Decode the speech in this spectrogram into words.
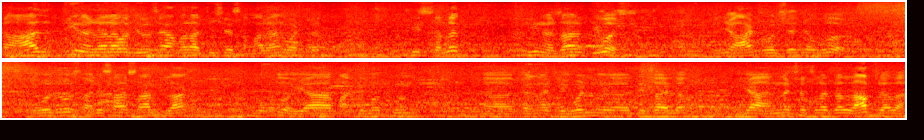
तर आज तीन हजारावा दिवस आहे आम्हाला अतिशय समाधान वाटतं. की सलग तीन हजार दिवस म्हणजे आठ वर्षाच्या वर जवळजवळ साडेसहा सात लाख लोक या माध्यमातून त्यांना जेवण देता आलं. या अन्नछत्राचा लाभ झाला.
